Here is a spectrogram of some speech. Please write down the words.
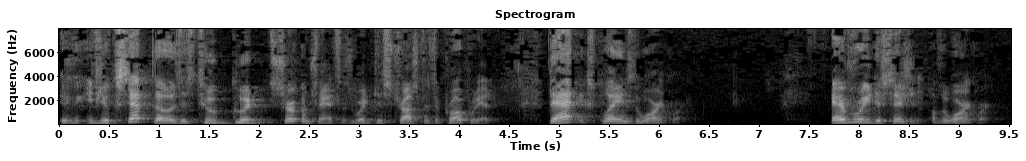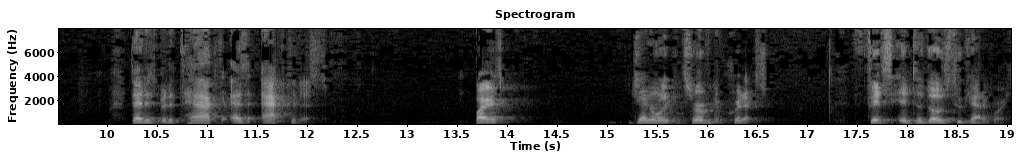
if you accept those as two good circumstances where distrust is appropriate, that explains the Warren Court. Every decision of the Warren Court that has been attacked as activist by its generally conservative critics fits into those two categories.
